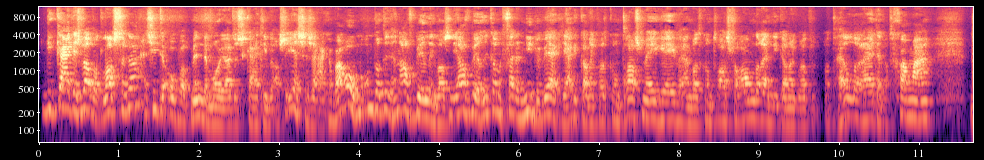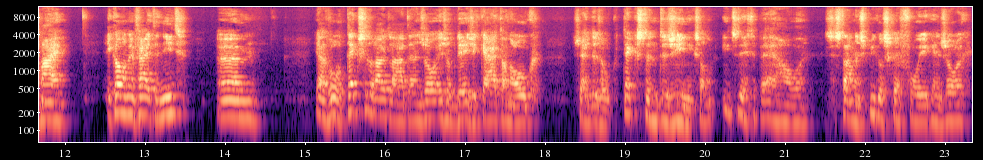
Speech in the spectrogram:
die kaart is wel wat lastiger. Het ziet er ook wat minder mooi uit als de kaart die we als eerste zagen. Waarom? Omdat dit een afbeelding was. En die afbeelding kan ik verder niet bewerken. Ja, die kan ik wat contrast meegeven en wat contrast veranderen. En die kan ik wat, wat helderheid en wat gamma. Maar ik kan hem in feite niet um, ja, bijvoorbeeld teksten eruit laten. En zo is op deze kaart dan ook, zijn dus ook teksten te zien. Ik zal hem iets dichterbij houden. Ze staan in spiegelschrift voor je, geen zorg.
